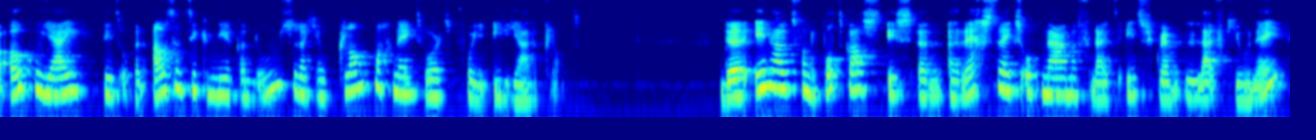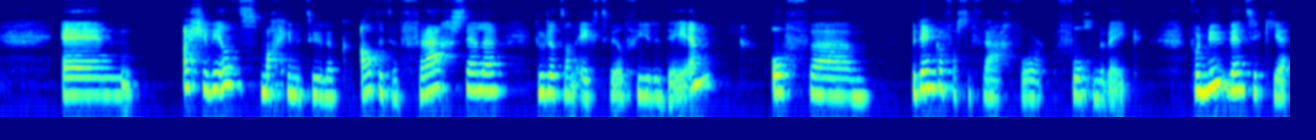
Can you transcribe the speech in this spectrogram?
Maar ook hoe jij dit op een authentieke manier kan doen, zodat je een klantmagneet wordt voor je ideale klant. De inhoud van de podcast is een rechtstreeks opname vanuit de Instagram Live QA. En als je wilt, mag je natuurlijk altijd een vraag stellen. Doe dat dan eventueel via de DM. Of uh, bedenk alvast een vraag voor volgende week. Voor nu wens ik je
